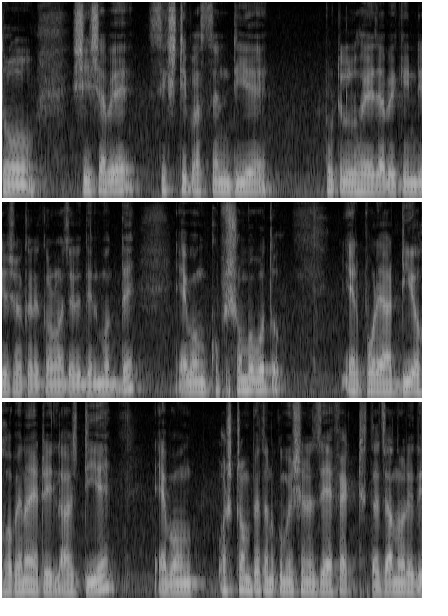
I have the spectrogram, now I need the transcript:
তো সেই হিসাবে সিক্সটি পার্সেন্ট ডিএ টোটাল হয়ে যাবে কেন্দ্রীয় সরকারি কর্মচারীদের মধ্যে এবং খুব সম্ভবত এরপরে আর ডিএ হবে না, এটাই লাস্ট ডিএ এবং অষ্টম বেতন কমিশনের যে এফেক্ট তা জানুয়ারি দু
